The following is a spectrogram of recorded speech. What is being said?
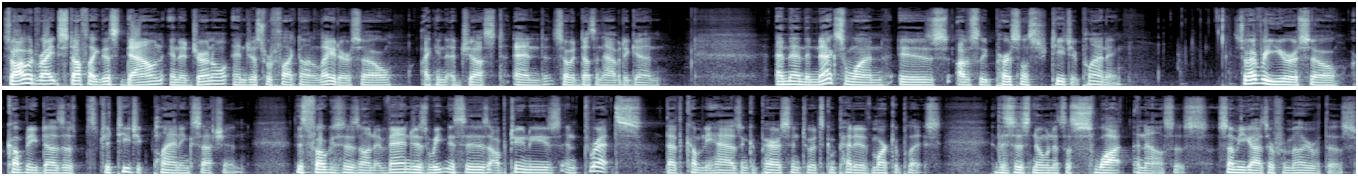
So I would write stuff like this down in a journal and just reflect on it later so I can adjust and so it doesn't have it again. And then the next one is obviously personal strategic planning. So every year or so, a company does a strategic planning session. This focuses on advantages, weaknesses, opportunities, and threats that the company has in comparison to its competitive marketplace. This is known as a SWOT analysis. Some of you guys are familiar with this.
